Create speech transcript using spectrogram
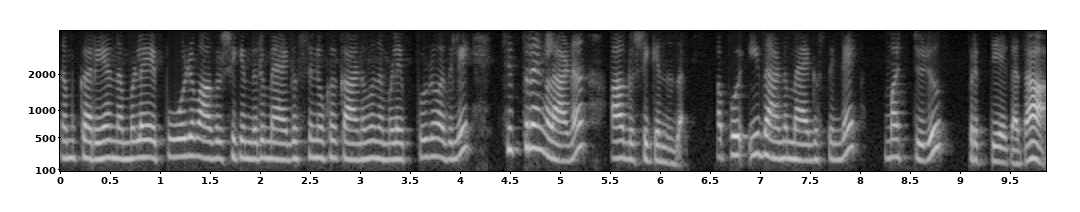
നമുക്കറിയാം നമ്മളെ എപ്പോഴും ആകർഷിക്കുന്ന ഒരു മാഗസിനൊക്കെ കാണുമ്പോൾ നമ്മൾ എപ്പോഴും അതിലെ ചിത്രങ്ങളാണ് ആകർഷിക്കുന്നത്. അപ്പോൾ ഇതാണ് മാഗസിന്റെ മറ്റൊരു പ്രത്യേകത.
